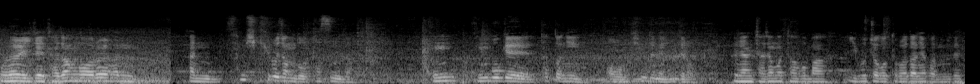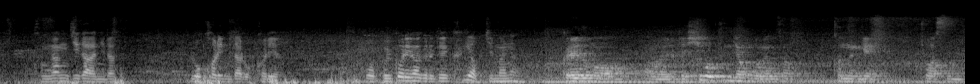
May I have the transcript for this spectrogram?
오늘 이제 자전거를 한, 한 30km 정도 탔습니다. 공, 공복에 탔더니, 어우, 힘드네, 힘들어. 그냥 자전거 타고 막 이곳저곳 돌아다녀 봤는데, 관광지가 아니라 로컬입니다, 로컬이야. 뭐 볼거리가 그렇게 크게 없지만은, 그래도 뭐, 어, 이렇게 시골 풍경 보면서 걷는 게 좋았습니다.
